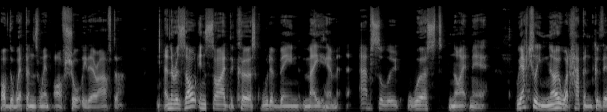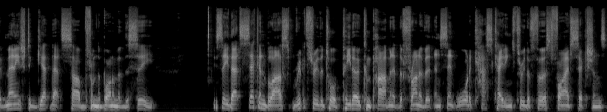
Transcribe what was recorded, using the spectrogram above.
of the weapons went off shortly thereafter. And the result inside the Kursk would have been mayhem, absolute worst nightmare. We actually know what happened because they've managed to get that sub from the bottom of the sea. You see, that second blast ripped through the torpedo compartment at the front of it and sent water cascading through the first five sections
